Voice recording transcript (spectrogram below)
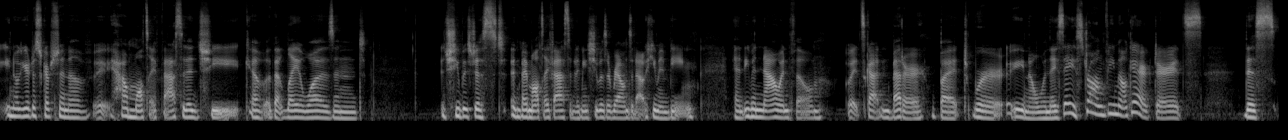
you know your description of uh, how multifaceted she that Leia was, and she was just, and by multifaceted I mean she was a rounded out human being. And even now in film, it's gotten better, but we're, you know, when they say strong female character, it's this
